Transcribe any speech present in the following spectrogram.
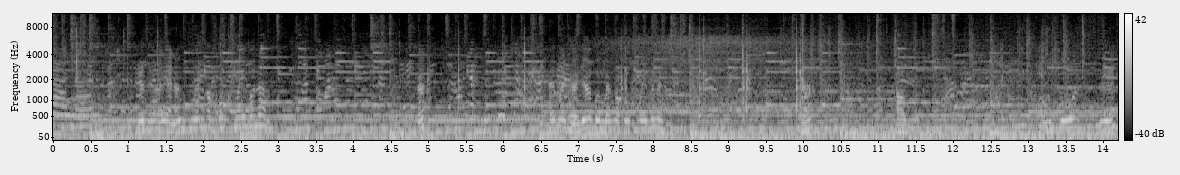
sana. Gitu ayan ang may makok may ba na? Ha? Hay man thời gian bữa mấy makok may ba na? Hả? Không. Ông chúa đi ấy.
